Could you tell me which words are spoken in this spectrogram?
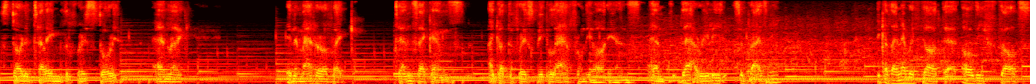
started telling the first story. And like in a matter of like 10 seconds, I got the first big laugh from the audience. And that really surprised me because I never thought that all these thoughts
